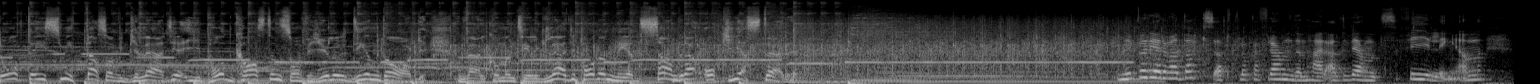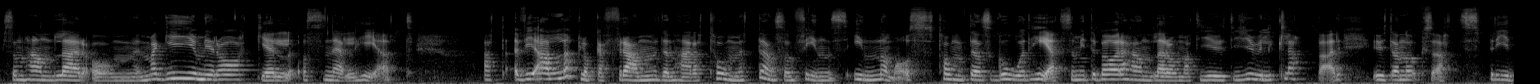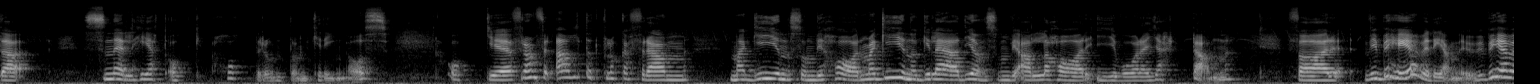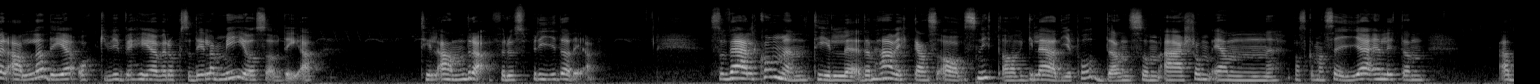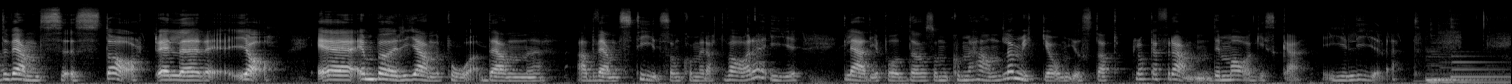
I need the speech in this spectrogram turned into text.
Låt dig smittas av glädje i podcasten som förgyller din dag. Välkommen till Glädjepodden med Sandra och gäster. Nu börjar det vara dags att plocka fram den här adventsfeelingen som handlar om magi och mirakel och snällhet. Att vi alla plockar fram den här tomten som finns inom oss. Tomtens godhet som inte bara handlar om att ge ut julklappar utan också att sprida snällhet och hopp runt omkring oss. Och eh, framför allt att plocka fram magin som vi har, magin och glädjen som vi alla har i våra hjärtan. För vi behöver det nu, vi behöver alla det och vi behöver också dela med oss av det till andra för att sprida det. Så välkommen till den här veckans avsnitt av Glädjepodden som är som en, vad ska man säga, en liten adventsstart eller ja, eh, en början på den adventstid som kommer att vara i Glädjepodden som kommer handla mycket om just att plocka fram det magiska i livet.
